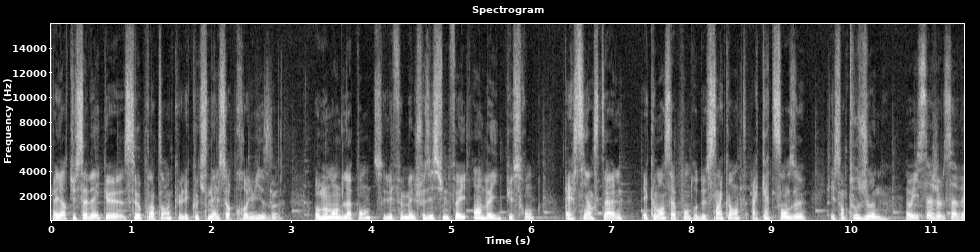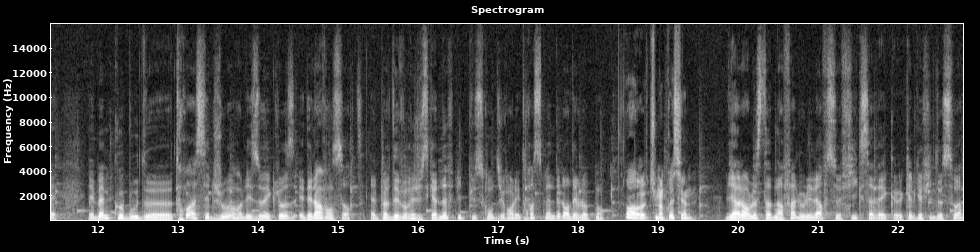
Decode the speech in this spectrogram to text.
D'ailleurs, tu savais que c'est au printemps que les coccinelles se reproduisent. Au moment de la ponte, les femelles choisissent une feuille envahie de pucerons, elles s'y installent et commencent à pondre de 50 à 400 œufs. Ils sont tous jaunes. Ah oui, ça je le savais. Et même qu'au bout de 3 à 7 jours, les œufs éclosent et des larves en sortent. Elles peuvent dévorer jusqu'à 9000 pucerons durant les 3 semaines de leur développement. Oh, tu m'impressionnes. Vient alors le stade nymphal où les larves se fixent avec euh, quelques fils de soie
